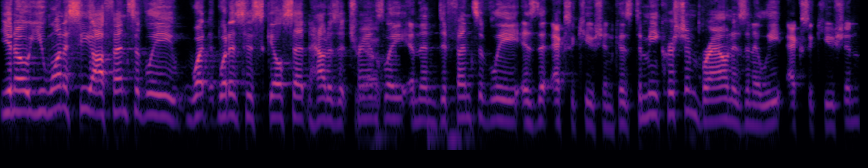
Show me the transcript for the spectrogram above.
you know you want to see offensively what what is his skill set and how does it translate? And then defensively is the execution? Because to me christian braun is an elite execution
